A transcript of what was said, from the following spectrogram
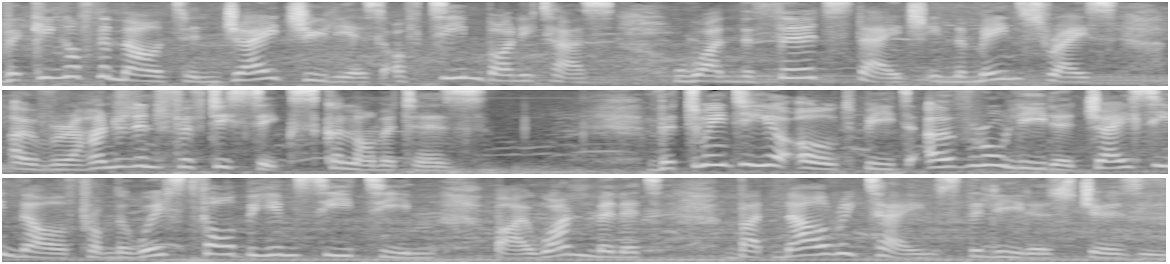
The king of the mountain, Jay Julius of Team Bonitas, won the third stage in the men's race over 156 kilometers. The 20-year-old beat overall leader JC Nel from the Westvaal BMC team by one minute, but Nel retains the leader's jersey.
